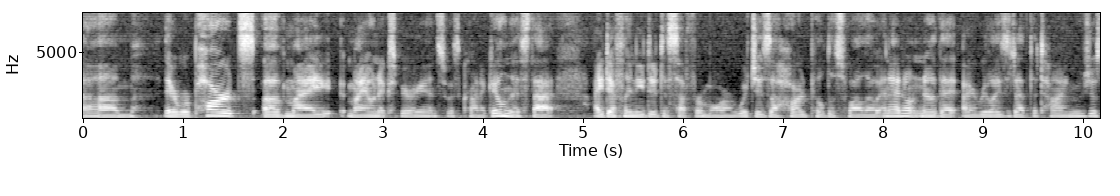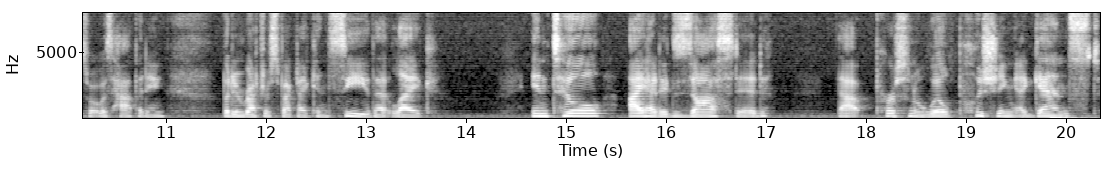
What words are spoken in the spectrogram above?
um, there were parts of my my own experience with chronic illness that I definitely needed to suffer more, which is a hard pill to swallow. And I don't know that I realized it at the time. It was just what was happening. But in retrospect, I can see that, like, until I had exhausted that personal will pushing against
